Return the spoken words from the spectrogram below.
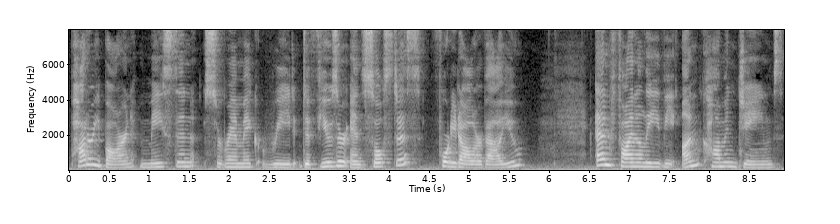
Pottery Barn Mason Ceramic Reed Diffuser and Solstice, $40 value. And finally, the Uncommon James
